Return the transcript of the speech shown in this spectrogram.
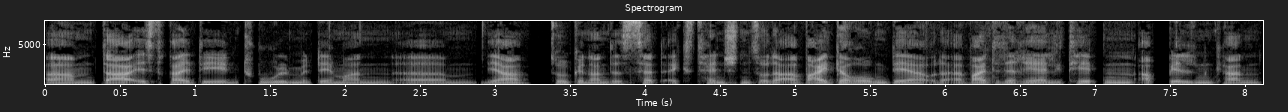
Ähm, da ist 3D ein Tool, mit dem man ähm, ja sogenannte Set Extensions oder Erweiterung der oder erweiterte Realitäten abbilden kann.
